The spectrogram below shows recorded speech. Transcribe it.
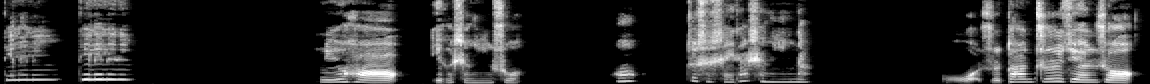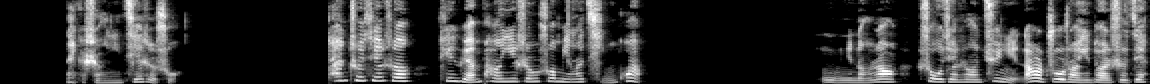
叮铃铃，叮铃铃铃。你好，一个声音说：“哦，这是谁的声音呢？”我是贪吃先生。那个声音接着说：“贪吃先生，听圆胖医生说明了情况。你能让瘦先生去你那儿住上一段时间，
